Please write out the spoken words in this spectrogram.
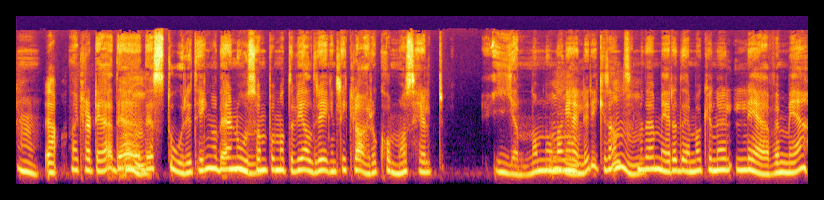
Mm. Ja. Det er klart, det, det, Mm. det er store ting, og det er noe Mm. som på en måte vi aldri egentlig klarer å komme oss helt gjennom noen Mm. ganger heller, ikke sant? Mm. Men det er mer det med å kunne leve med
